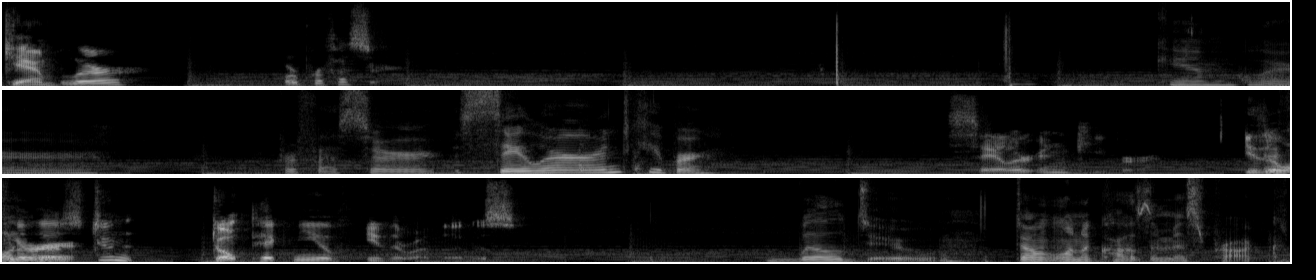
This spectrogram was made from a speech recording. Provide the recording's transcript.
gambler or professor. Gambler, professor, sailor, or innkeeper. Sailor innkeeper. Either If one of those. Do don't pick me of either one of those. Will do. Don't want to cause a misproc.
